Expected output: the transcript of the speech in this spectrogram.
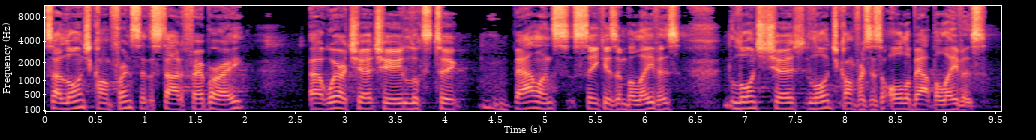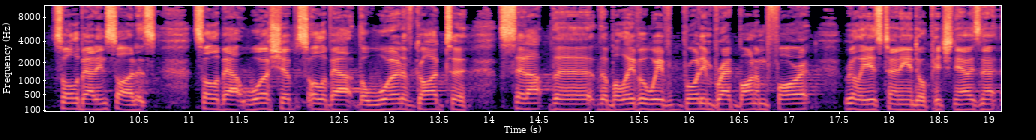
so launch conference at the start of February. Uh, we're a church who looks to balance seekers and believers. Launch church, launch conference is all about believers. It's all about insiders. It's all about worship. It's all about the Word of God to set up the, the believer. We've brought in Brad Bonham for it. Really is turning into a pitch now, isn't it?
